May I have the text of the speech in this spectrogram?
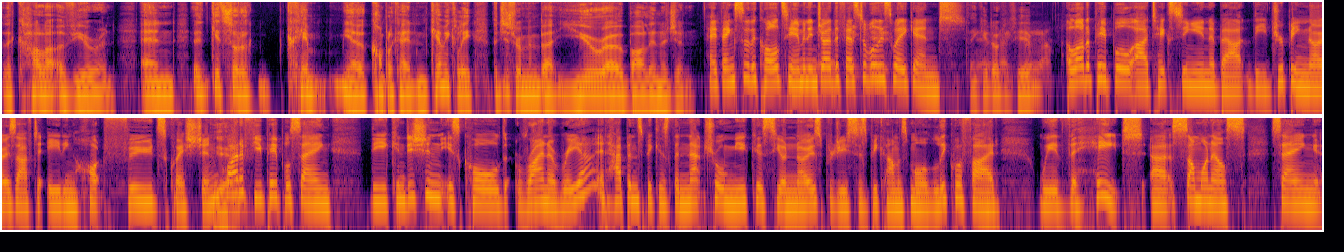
the colour of urine. And it gets sort of chem, you know, complicated and chemically, but just remember urobilinogen. Hey, thanks for the call, Tim, and enjoy the festival this weekend. Thank you, Dr. Tim. A lot of people are texting in about the dripping nose after eating hot foods question. Yeah. Quite a few people saying the condition is called rhinorrhea. It happens because the natural mucus your nose produces becomes more liquefied with the heat. Uh, someone else saying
